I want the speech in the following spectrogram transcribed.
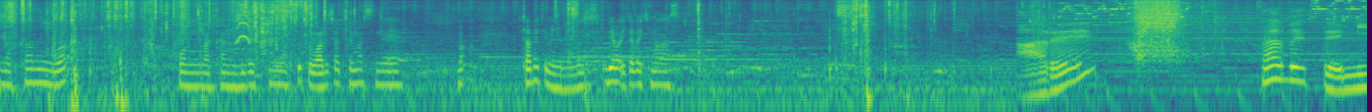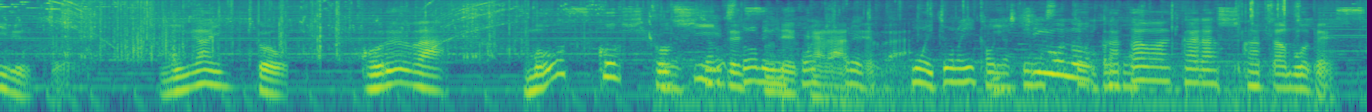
中身はこんな感じですね。ちょっと割れちゃってますね、ま、食べてみるものです。ではいただきます。あれ？食べてみると、意外と、これは、もう少し欲しいですね。からでは、もうイチゴのいい香りがいしています。ちごの片輪から仕方もです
